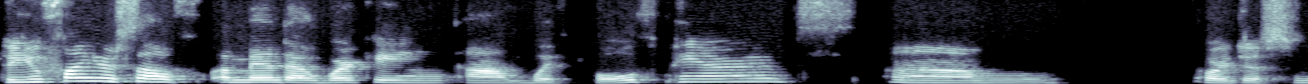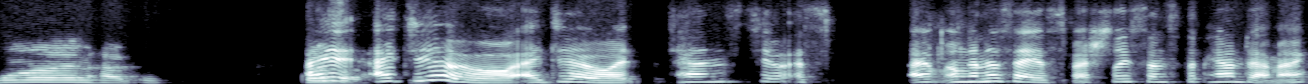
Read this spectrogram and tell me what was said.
Do you find yourself, Amanda, working um, with both parents um, or just one? How I, I do. I do. It tends to, I'm going to say, especially since the pandemic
